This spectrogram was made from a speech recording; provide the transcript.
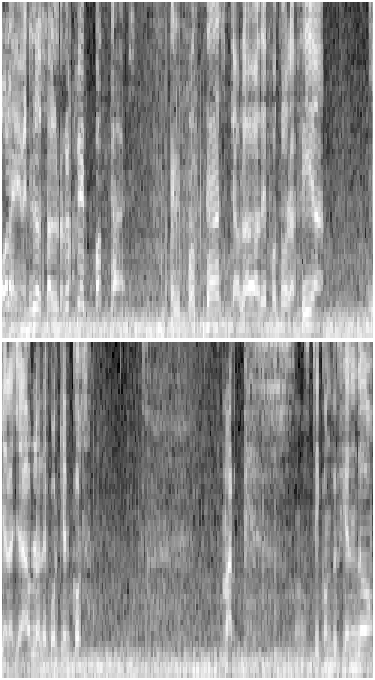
Hola, bienvenidos al Reflex Podcast, el podcast que hablaba de fotografía y ahora ya habla de cualquier cosa. Martes, estoy conduciendo,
